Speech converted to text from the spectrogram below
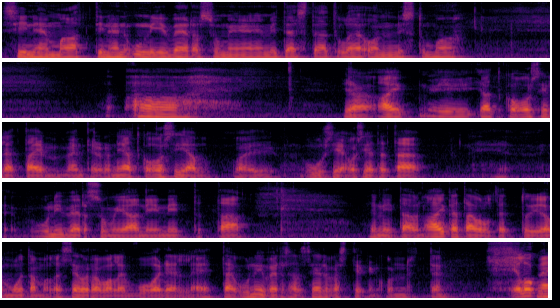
sinemaattinen universumi, niin miten tämä tulee onnistumaan? Ah, ja ai- jatko-osille, tai en tiedä, jatko-osia vai uusia osia tätä universumia, niin, niin tota, ja niitä on aikataulutettu jo muutamalle seuraavalle vuodelle, että Universal selvästi niin kun nyt Elokuva,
